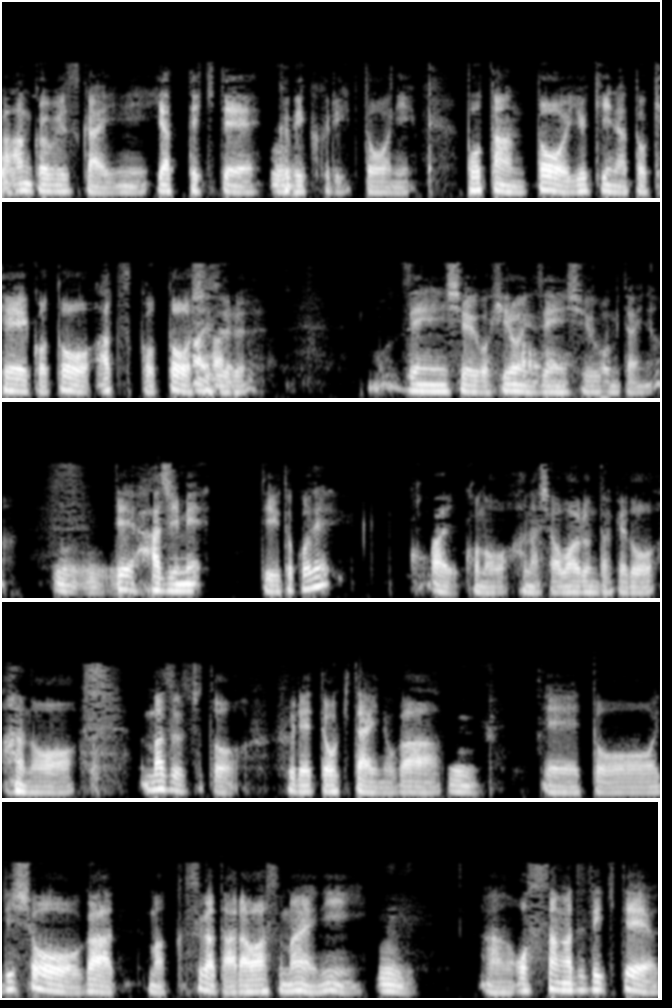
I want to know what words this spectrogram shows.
アンクブス会にやってきて、うん首くり島に、ボタンとユキナとケイコとアツコとシズル、はいはいもう全員集合、ヒロイン全員集合みたいな。うんうん、で、はじめっていうところで、こはいこの話は終わるんだけど、あの、まずちょっと触れておきたいのが、うん。えっ、と、李翔が、まあ、姿現す前に、うん。あの、おっさんが出てきて、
